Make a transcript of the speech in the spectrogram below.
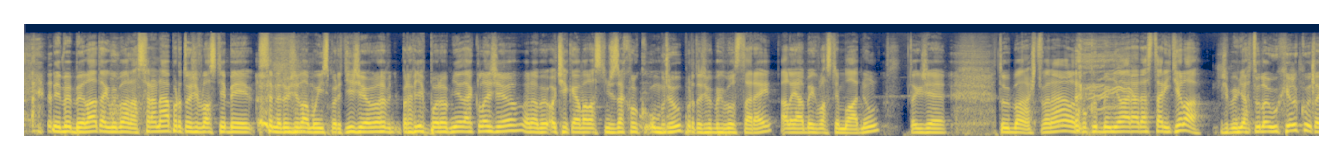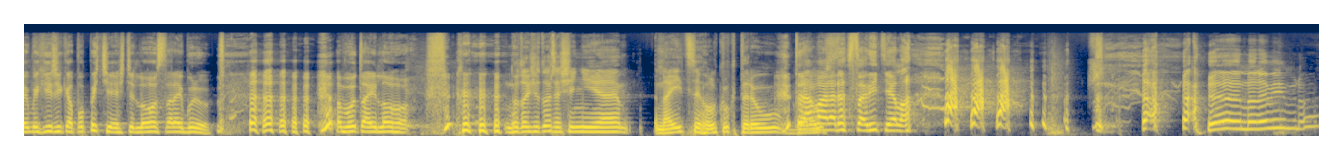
kdyby byla, tak by byla nasraná, protože vlastně by se nedožila mojí smrti, že jo, pravděpodobně takhle, že jo. Ona by očekávala s tím, že za chvilku umřu, protože bych byl starý, ale já bych vlastně mládnul, takže to by byla naštvaná, ale pokud by měla ráda starý těla, že by měla tuhle úchylku, tak bych jí říkal po piči, ještě dlouho starý budu. a budu tady dlouho. No takže to řešení je najít si holku, kterou... Která má ráda starý těla. no nevím, no.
